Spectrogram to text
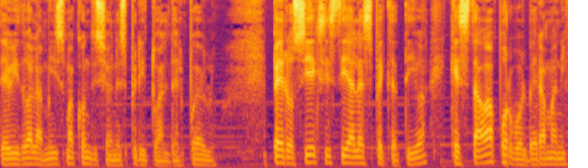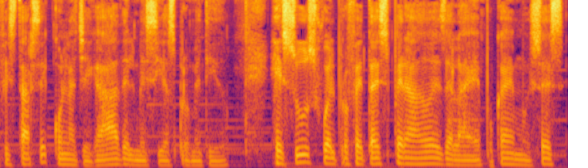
debido a la misma condición espiritual del pueblo, pero sí existía la expectativa que estaba por volver a manifestarse con la llegada del Mesías prometido. Jesús fue el profeta esperado desde la época de Moisés,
